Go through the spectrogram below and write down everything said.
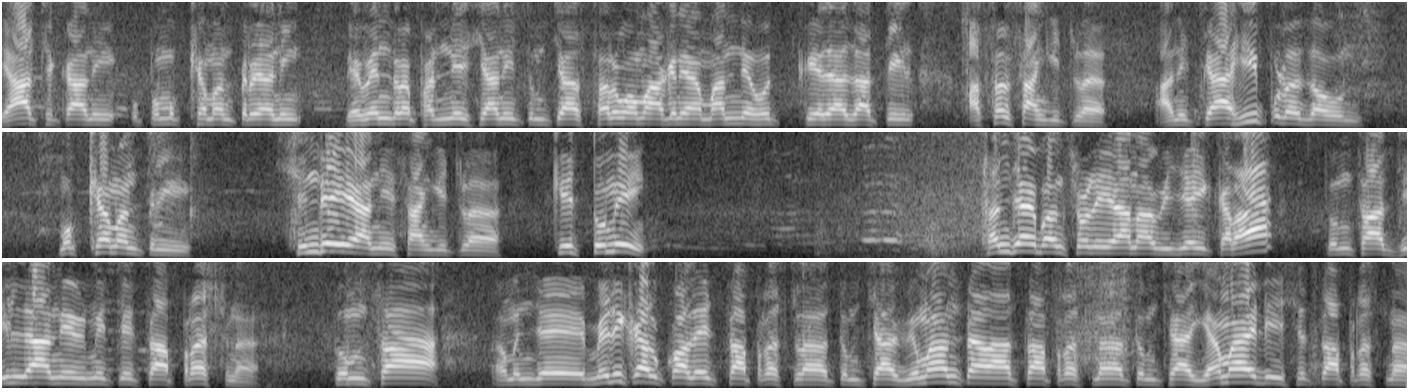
या ठिकाणी उपमुख्यमंत्र्यांनी देवेंद्र फडणवीस यांनी तुमच्या सर्व मागण्या मान्य होत केल्या जातील असं सांगितलं आणि त्याही पुढं जाऊन मुख्यमंत्री शिंदे यांनी सांगितलं की तुम्ही संजय बनसोडे यांना विजयी करा तुमचा जिल्हा निर्मितीचा प्रश्न तुमचा म्हणजे मेडिकल कॉलेजचा प्रश्न तुमच्या विमानतळाचा प्रश्न तुमच्या एम आय डी सीचा प्रश्न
